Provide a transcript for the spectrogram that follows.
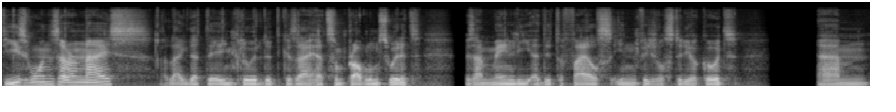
these ones are nice. I like that they included it because I had some problems with it because I mainly edit the files in Visual Studio Code. Um,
